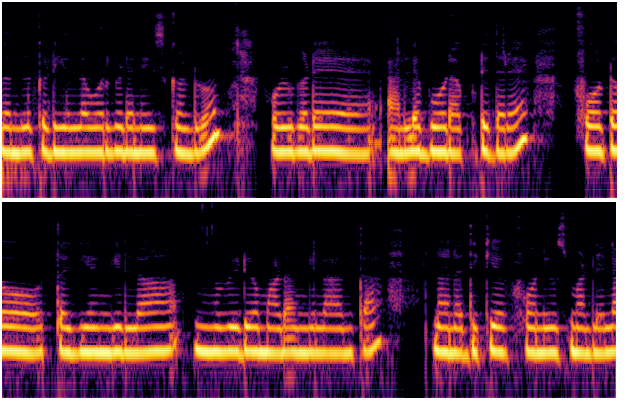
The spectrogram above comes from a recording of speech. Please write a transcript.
ಗಂಧದ ಕಡ್ಡಿ ಎಲ್ಲ ಹೊರ್ಗಡೆನೇ ಇಸ್ಕೊಂಡ್ರು. ಒಳಗಡೆ ಅಲ್ಲೇ ಬೋರ್ಡ್ ಹಾಕ್ಬಿಟ್ಟಿದ್ದಾರೆ. ಫೋಟೋ ತೆಗಿಯೋಂಗಿಲ್ಲ, ವೀಡಿಯೋ ಮಾಡೋಂಗಿಲ್ಲ ಅಂತ. ನಾನು ಅದಕ್ಕೆ ಫೋನ್ ಯೂಸ್ ಮಾಡಲಿಲ್ಲ.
